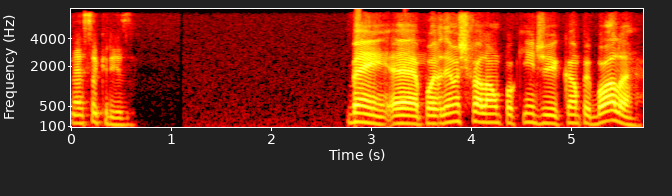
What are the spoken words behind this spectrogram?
nessa crise. Bem, é, podemos falar um pouquinho de campo e bola?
